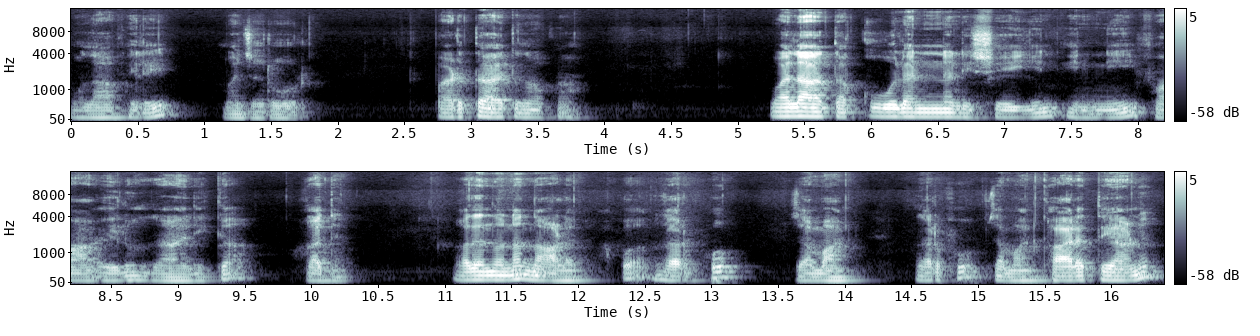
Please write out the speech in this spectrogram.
മുലാഫിലെ മജറൂർ. അപ്പോൾ അടുത്ത ആയിട്ട് നോക്കാം. വലാ തക്കൂലന്ന ലിഷെയ്യിൻ ഇന്നി ഫായിലും ദാലിക്ക ഗദൻ. ഗതെന്ന് പറഞ്ഞാൽ നാളെ. അപ്പോൾ ഗർഫു ജമാൻ. ഗർഫു ജമാൻ കാലത്തെയാണ്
